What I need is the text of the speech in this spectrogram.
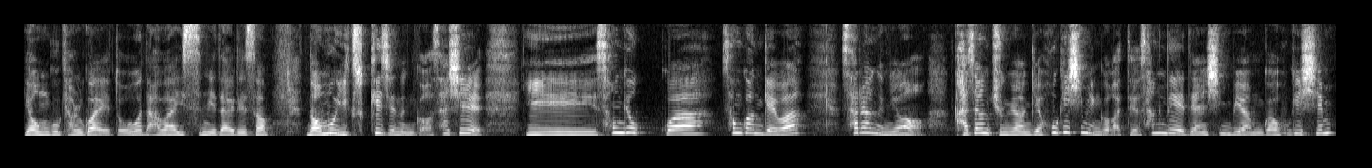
연구 결과에도 나와 있습니다. 그래서 너무 익숙해지는 거. 사실 이 성욕과 성관계와 사랑은요, 가장 중요한 게 호기심인 것 같아요. 상대에 대한 신비함과 호기심,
